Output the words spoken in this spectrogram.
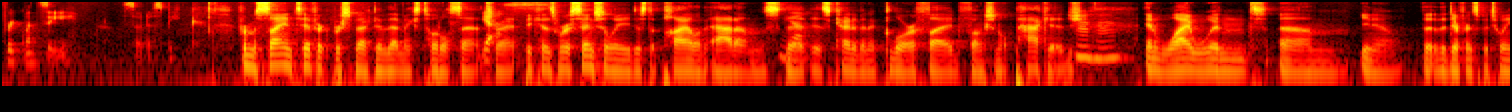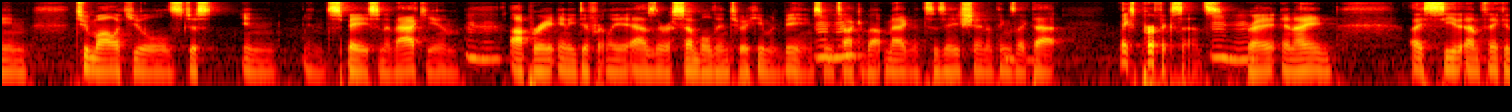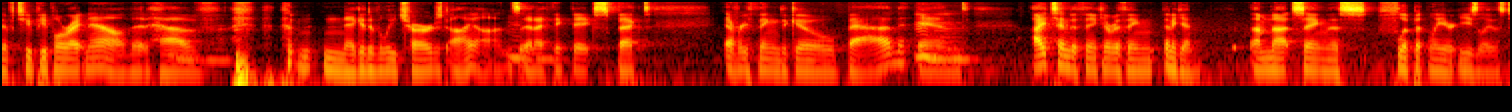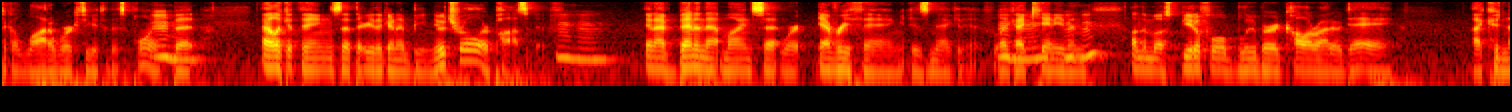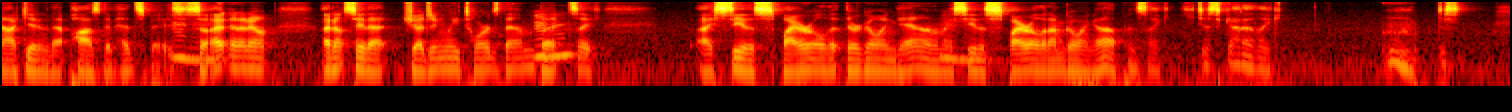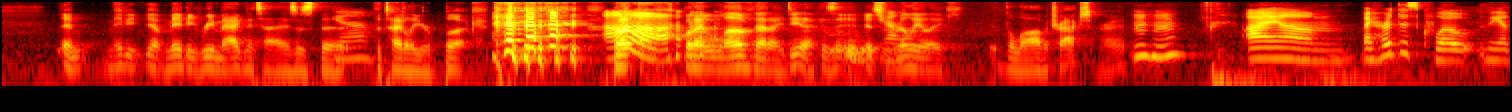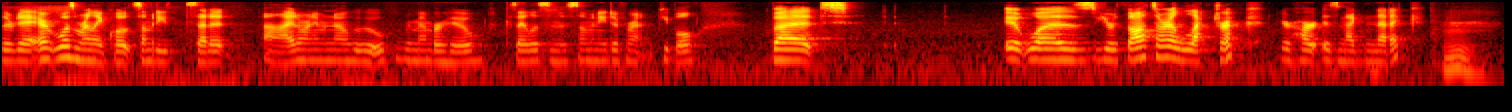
frequency, so to speak. From a scientific perspective that makes total sense Yes. right because we're essentially just a pile of atoms that is Yeah. kind of in a glorified functional package Mm-hmm. and why wouldn't um, you know the, the difference between two molecules just in in space in a vacuum Mm-hmm. operate any differently as they're assembled into a human being so we Mm-hmm. talk about magnetization and things like that makes perfect sense Mm-hmm. right and i i see that i'm thinking of two people right now that have Mm-hmm. negatively charged ions and Mm-hmm. i think they expect everything to go bad Mm-hmm. and i tend to think everything and again i'm not saying this flippantly or easily this took a lot of work to get to this point but i look at things that they're either going to be neutral or positive. positive and I've been in that mindset where everything is negative. Like I can't even on the most beautiful bluebird Colorado day, I could not get into that positive headspace. So I, and I don't I don't say that judgingly towards them, but it's like I see the spiral that they're going down and I see the spiral that I'm going up and it's like you just got to like mm, just and maybe yeah maybe remagnetize is the Yeah. the title of your book ah, but I love that idea because it, it's Yeah. really like the law of attraction, right? Mm-hmm. I um I heard this quote the other day. It wasn't really a quote. Somebody said it. Uh, I don't even know who. Remember who? Because I listen to so many different people. but it was your thoughts are electric, your heart is magnetic.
